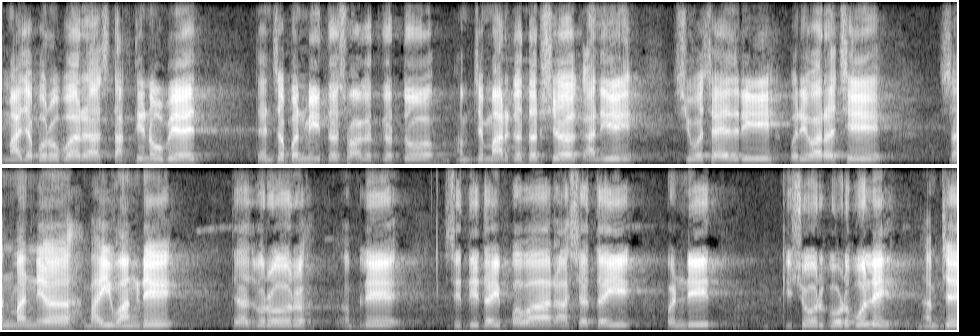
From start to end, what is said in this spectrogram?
माझ्याबरोबर आज ताकदीनं उभे आहेत. त्यांचं पण मी इथं स्वागत करतो. आमचे मार्गदर्शक आणि शिवसह्याद्री परिवाराचे सन्मान्य भाई वांगडे त्याचबरोबर आपले सिद्धिताई पवार आशाताई पंडित किशोर गोडबोले आमचे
